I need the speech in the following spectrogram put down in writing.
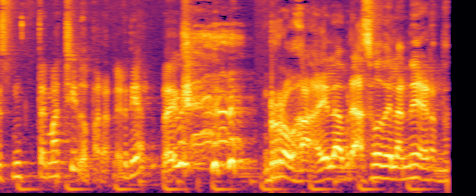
es un tema chido para nerdear. Roja, el abrazo de la nerd.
